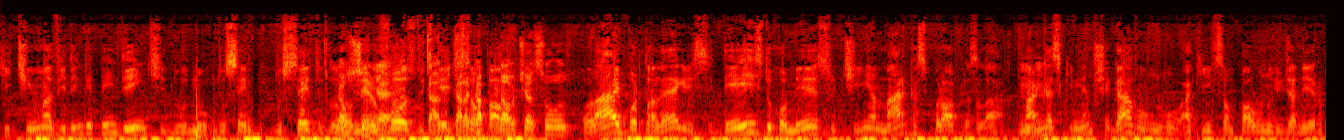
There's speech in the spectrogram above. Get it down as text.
que tinha uma vida independente do, no- do, cen- do centro, do Não, sim, é. do Cada, skate de cada São capital Paulo. tinha sua. Lá em Porto Alegre, desde o começo, tinha marcas próprias lá. Uhum. Marcas que não chegavam no- aqui em São Paulo, no Rio de Janeiro.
